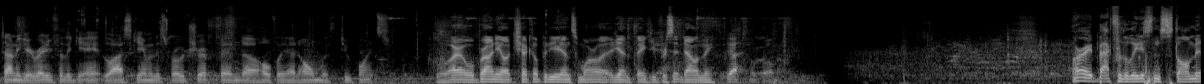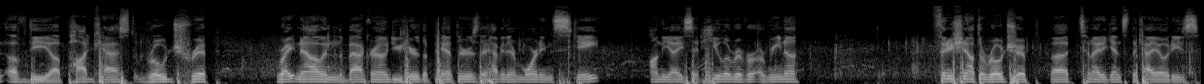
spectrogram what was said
time to get ready for the game, the last game of this road trip, and uh, hopefully head home with two points. Cool. All right, well, Brownie, I'll check up with you again tomorrow. Again, thank you for sitting down with me. Yeah, no problem. All right, back for the latest installment of the uh, podcast road trip. Right now, in the background, you hear the Panthers. They're having their morning skate on the ice at Gila River Arena, finishing out the road trip uh, tonight against the Coyotes.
